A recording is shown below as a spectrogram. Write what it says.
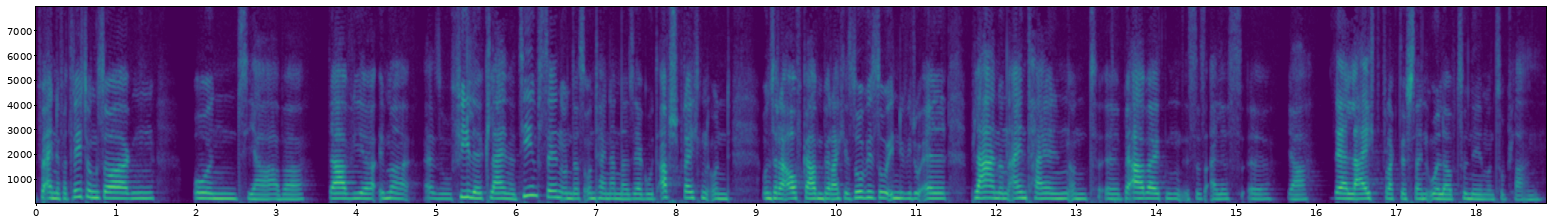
für eine Vertretung sorgen. Und ja, aber da wir immer also viele kleine Teams sind und das untereinander sehr gut absprechen und unsere Aufgabenbereiche sowieso individuell planen und einteilen und äh, bearbeiten, ist es alles äh, ja sehr leicht praktisch seinen Urlaub zu nehmen und zu planen.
